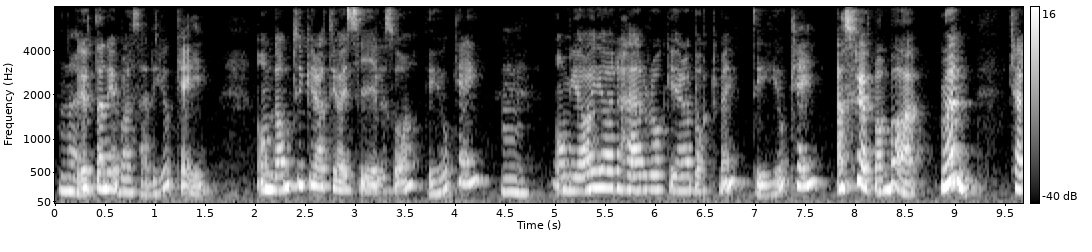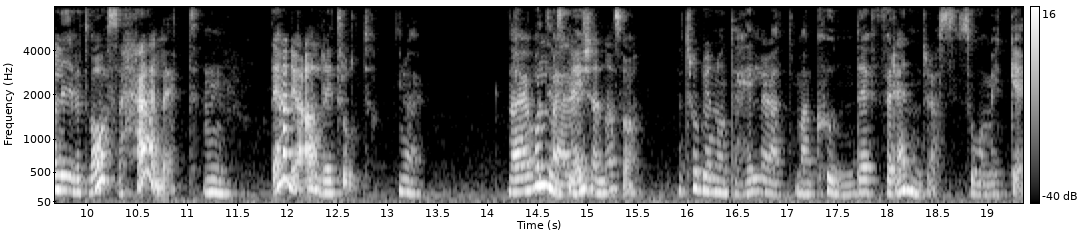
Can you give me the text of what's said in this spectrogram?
Nej. Utan det är bara så här, det är okej. Om de tycker att jag är si eller så, det är okej. Mm. Om jag gör det här och råkar göra bort mig, det är okej. Alltså det är att man bara, men kan livet vara så här lätt? Mm. Det hade jag aldrig trott. Nej. Nej, jag Att håller jag med skulle dig. känna så. Jag trodde nog inte heller att man kunde förändras så mycket.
